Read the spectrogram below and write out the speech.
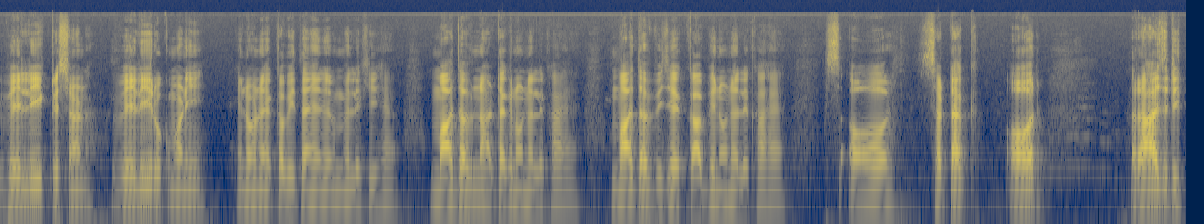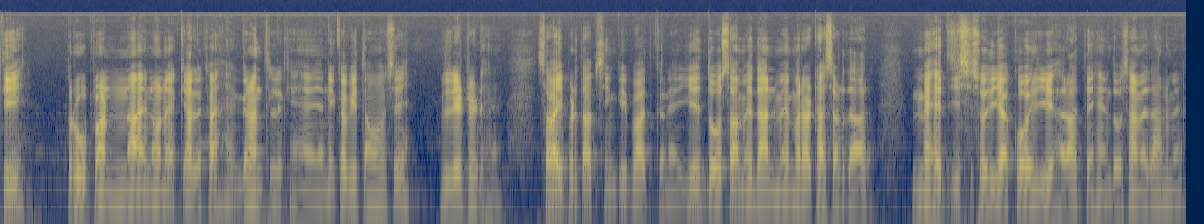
वेली कृष्ण, वेली रुक्मणी, इन्होंने कविताएँ में लिखी है। माधव नाटक इन्होंने लिखा है, माधव विजय काव्य इन्होंने लिखा है और सटक और राजरीति रूपण ना इन्होंने क्या लिखा है, ग्रंथ लिखे हैं, यानी कविताओं से रिलेटेड हैं। सवाई प्रताप सिंह की बात करें, ये दौसा मैदान में मराठा सरदार महजी सिसोदिया को ये हराते हैं, दौसा मैदान में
